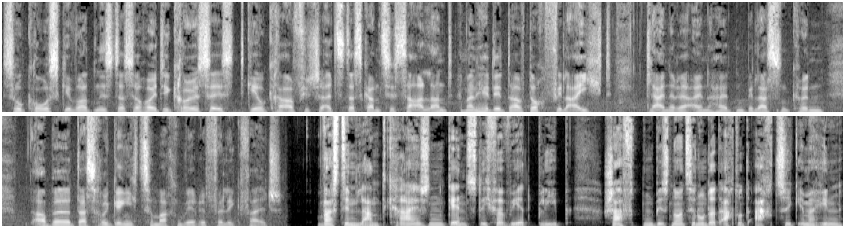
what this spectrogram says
so groß geworden ist, dass er heute größer ist geografisch als das ganze Saarland. Man hätte da doch vielleicht kleinere Einheiten belassen können, aber das rückgängig zu machen wäre völlig falsch. Was den Landkreisen gänzlich verwehrt blieb, schafften bis 1988 immerhin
